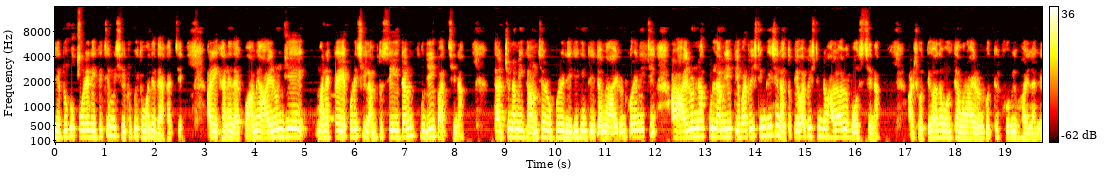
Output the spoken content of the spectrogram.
যেটুকু করে রেখেছি আমি সেটুকুই তোমাদের দেখাচ্ছি। আর এখানে দেখো, আমি আয়রন যে মানে একটা ইয়ে করেছিলাম, তো সেইটা আমি খুঁজেই পাচ্ছি না। তার জন্য আমি গামছার উপরে রেখে কিন্তু এটা আমি আয়রন করে নিচ্ছি। আর আয়রন না করলে আমি যে পেপার পেস্টিং দিয়েছি না, তো পেপার পেস্টিংটা ভালোভাবে বসছে না। আর সত্যি কথা বলতে আমার আয়রন করতে খুবই ভয় লাগে।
